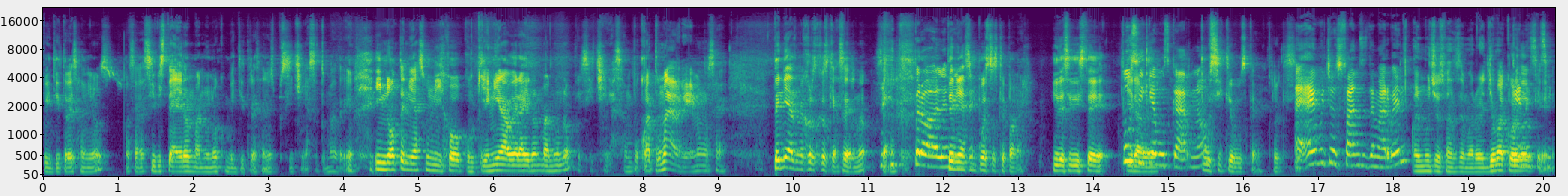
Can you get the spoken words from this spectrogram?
23 años, o sea, si viste a Iron Man 1 con 23 años, pues sí chingas a tu madre. Y no tenías un hijo con quien ir a ver a Iron Man 1, pues sí chingas un poco a tu madre, ¿no? O sea, tenías mejores cosas que hacer, ¿no? O sea, Probablemente. Tenías impuestos que pagar. Y decidiste. Pussy que buscar, ¿no? Pussy que buscar, creo que sí. Hay muchos fans de Marvel. Hay muchos fans de Marvel. Yo me acuerdo que.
